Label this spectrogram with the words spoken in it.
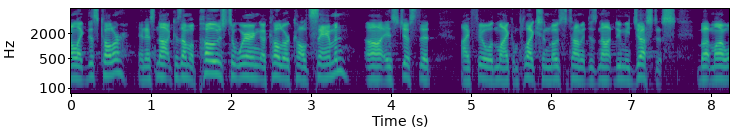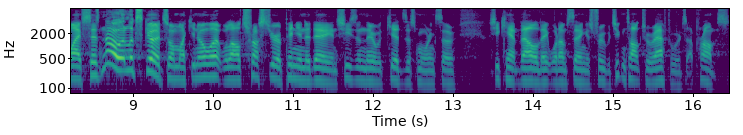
of like this color, and it's not because I'm opposed to wearing a color called salmon. Uh, it's just that I feel with my complexion, most of the time it does not do me justice. But my wife says, no, it looks good. So I'm like, you know what? Well, I'll trust your opinion today. And she's in there with kids this morning, so she can't validate what I'm saying is true, but you can talk to her afterwards, I promise.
